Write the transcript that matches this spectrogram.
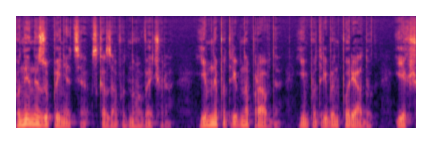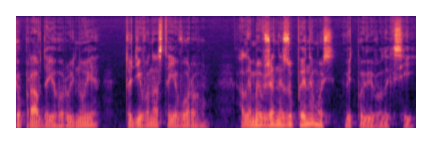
Вони не зупиняться, сказав одного вечора. Їм не потрібна правда, їм потрібен порядок, і якщо правда його руйнує, тоді вона стає ворогом. Але ми вже не зупинимось, відповів Олексій.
